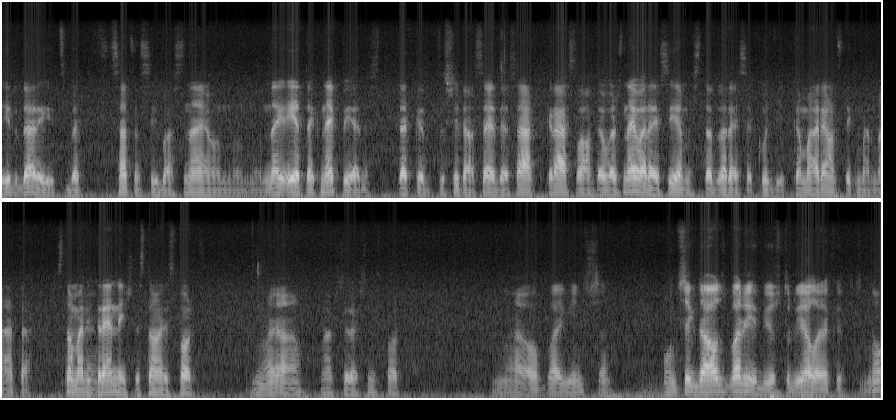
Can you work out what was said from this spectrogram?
Ir darīts, bet sacensībās nē, un, un, ne, ieteikt nepierast. Tad, kad tu šitā sēdies ērti krēslā un tev vairs nevarēs iemest, tad varēs ar kuģīt. Kamēr jauns, tikmēr mētā. Tas tomēr Ok. okay. ir treniņš, tas tomēr ir sports. Nu, jā, Makšķerēšana ir sports. jā baigi interesanti. Un cik daudz barību jūs tur ieliekat? Nu,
